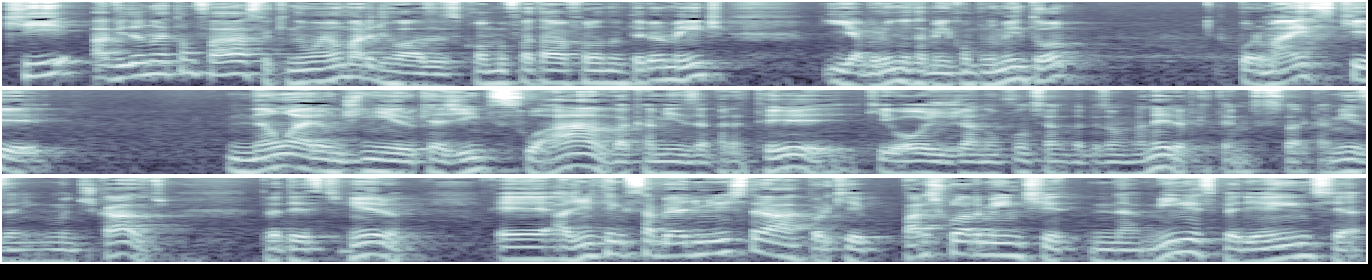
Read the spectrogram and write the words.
que a vida não é tão fácil, que não é um mar de rosas, como eu estava falando anteriormente e a Bruna também complementou. Por mais que não era um dinheiro que a gente suava a camisa para ter, que hoje já não funciona da mesma maneira, porque temos que suar a camisa em muitos casos para ter esse dinheiro, é, a gente tem que saber administrar, porque particularmente na minha experiência,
